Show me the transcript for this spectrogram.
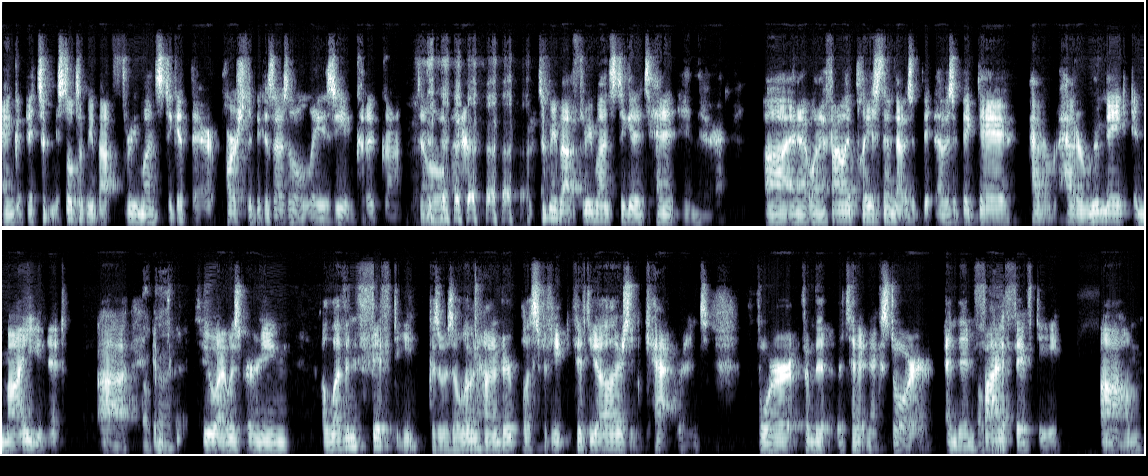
And it took me still took me about three months to get there, partially because I was a little lazy and could have gone done a little better it took me about three months to get a tenant in there. Uh, and I, when I finally placed them, that was a bit, that was a big day. Had a, had a roommate in my unit. Uh, okay. In two, I was earning eleven fifty because it was eleven hundred plus 50 dollars in cat rent for from the, the tenant next door, and then Okay. five fifty um,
